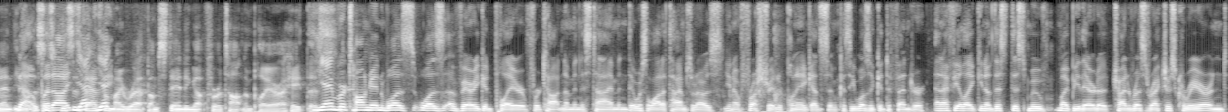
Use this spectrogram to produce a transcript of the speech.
Man, you No, know, this but, is, uh, is yeah- bad yeah- for my rep. I'm standing up for a Tottenham player. I hate this. Jan Vertonghen was was a very good player for Tottenham in his time, and there was a lot of times when I was you know frustrated playing against him because he was a good defender, and I feel like you know this this move might be there to try to resurrect his career, and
